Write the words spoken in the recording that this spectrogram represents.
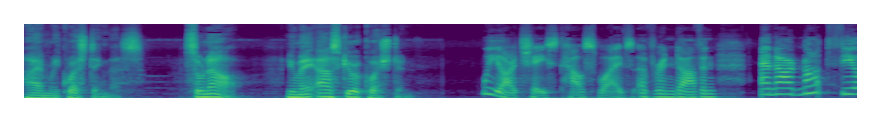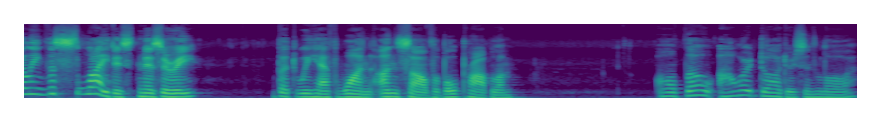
I am requesting this. So now, you may ask your question. We are chaste housewives of Vrindavan and are not feeling the slightest misery. But we have one unsolvable problem. Although our daughters in law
